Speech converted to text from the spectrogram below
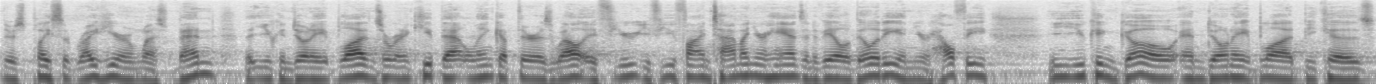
there's places right here in West Bend that you can donate blood, and so we're going to keep that link up there as well. If you if you find time on your hands and availability and you're healthy, you can go and donate blood because."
